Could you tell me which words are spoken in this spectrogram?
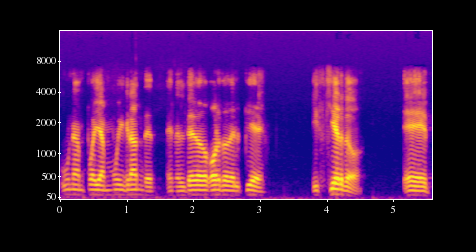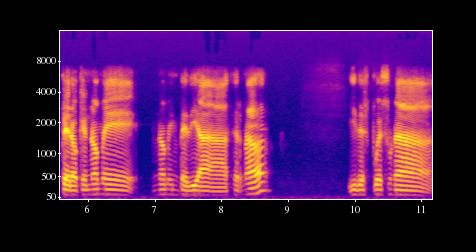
una ampolla muy grande en el dedo gordo del pie izquierdo eh, pero que no me, no me impedía hacer nada. Y después una,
